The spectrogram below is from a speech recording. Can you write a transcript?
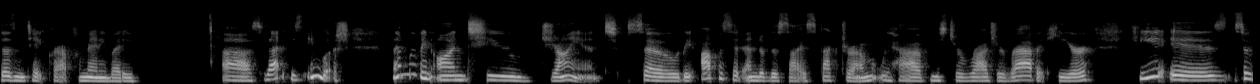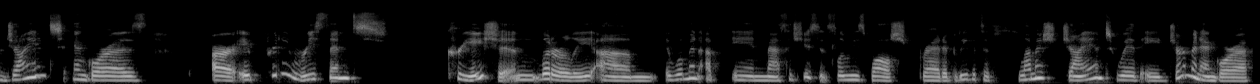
doesn't take crap from anybody. Uh, so that is English. Then moving on to giant. So the opposite end of the size spectrum, we have Mr. Roger Rabbit here. He is, so giant Angoras are a pretty recent creation, literally, um, a woman up in Massachusetts, Louise Walsh, bred, I believe it's a Flemish giant with a German Angora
